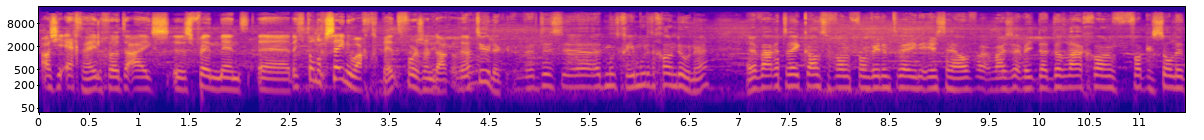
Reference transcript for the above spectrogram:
als je echt een hele grote Ajax-fan bent, eh, dat je toch nog zenuwachtig bent voor zo'n dag? Natuurlijk, het is, eh, het moet, je moet het gewoon doen, hè. Er waren twee kansen van, van Willem II in de eerste helft. Waar, ze, weet je, dat, dat waren gewoon fucking solid,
